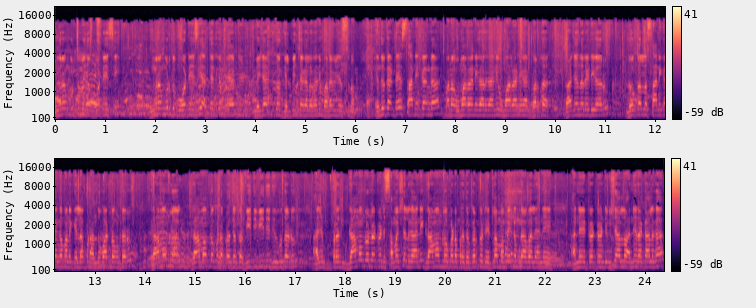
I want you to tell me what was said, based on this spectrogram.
ఉంగరం గుర్తు మీద ఓటేసి ఉంగరం గుర్తుకు ఓటేసి అత్యధిక మెజార్టీ మెజార్టీతో గెలిపించగలరని మనవి చేస్తున్నాం. ఎందుకంటే స్థానికంగా మన ఉమారాణి గారు కానీ ఉమారాణి గారి భర్త రాజేందర్ రెడ్డి గారు లోకల్లో స్థానికంగా మనకి ఎల్లప్పుడు అందుబాటులో ఉంటారు. గ్రామంలో గ్రామంలో కూడా ప్రతి ఒక్క వీధి వీధి తిరుగుతాడు. అది గ్రామంలో ఉన్నటువంటి సమస్యలు కానీ గ్రామంలో కూడా ప్రతి ఒక్కరితో ఎట్లా మమేకం కావాలి అనే అనేటటువంటి విషయాల్లో అన్ని రకాలుగా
